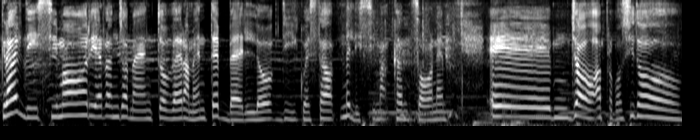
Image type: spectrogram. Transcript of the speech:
Grandissimo riarrangiamento, veramente bello di questa bellissima canzone. E Gio, a proposito,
